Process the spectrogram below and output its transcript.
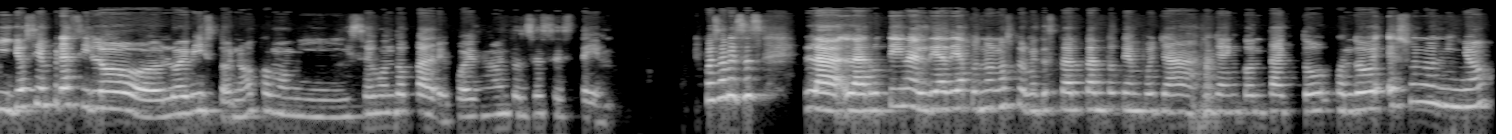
y yo siempre así lo, lo, he visto, ¿no? Como mi segundo padre, pues, ¿no? Entonces, este, pues a veces la, la, rutina, el día a día, pues no nos permite estar tanto tiempo ya, ya en contacto. Cuando es uno niño,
